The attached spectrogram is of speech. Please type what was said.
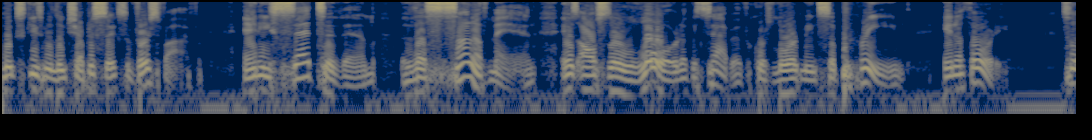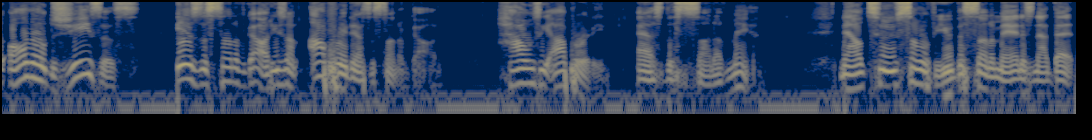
Luke, excuse me, Luke chapter 6, verse 5. And he said to them, The Son of Man is also Lord of the Sabbath. Of course, Lord means supreme in authority. So, although Jesus is the Son of God, he's not operating as the Son of God. How is he operating? As the Son of Man. Now, to some of you, the Son of Man is not that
